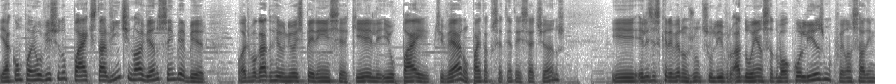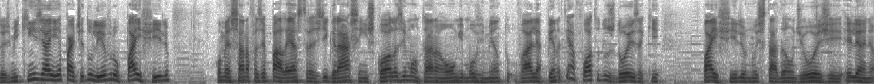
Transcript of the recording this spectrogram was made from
e acompanhou o vício do pai, que está há 29 anos sem beber. O advogado reuniu a experiência que ele e o pai tiveram, o pai está com 77 anos, e eles escreveram juntos o livro A Doença do Alcoolismo, que foi lançado em 2015, e aí, a partir do livro, o pai e filho começaram a fazer palestras de graça em escolas e montaram a ONG Movimento Vale a Pena. Tem a foto dos dois aqui, pai e filho, no Estadão de hoje. Eliane, é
